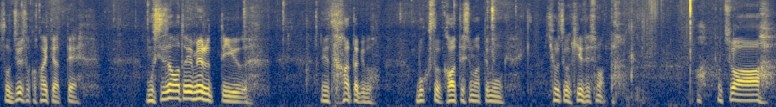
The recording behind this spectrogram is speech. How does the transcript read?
そう住所が書いてあって虫沢と読めるっていうネタがあったけどボックスが変わってしまってもう表示が消えてしまった。あこんにちは。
